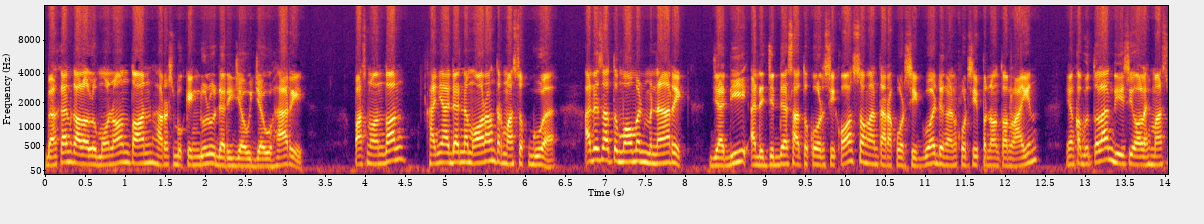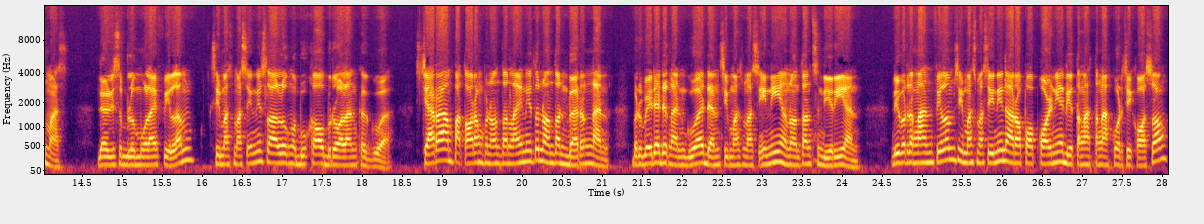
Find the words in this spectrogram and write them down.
Bahkan kalau lu mau nonton, harus booking dulu dari jauh-jauh hari. Pas nonton, hanya ada enam orang termasuk gue ada satu momen menarik. Jadi ada jeda satu kursi kosong antara kursi gue dengan kursi penonton lain yang kebetulan diisi oleh mas-mas. Dari sebelum mulai film, si mas-mas ini selalu ngebuka obrolan ke gue. Secara empat orang penonton lain itu nonton barengan, berbeda dengan gue dan si mas-mas ini yang nonton sendirian. Di pertengahan film, si mas-mas ini naruh popcornnya di tengah-tengah kursi kosong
